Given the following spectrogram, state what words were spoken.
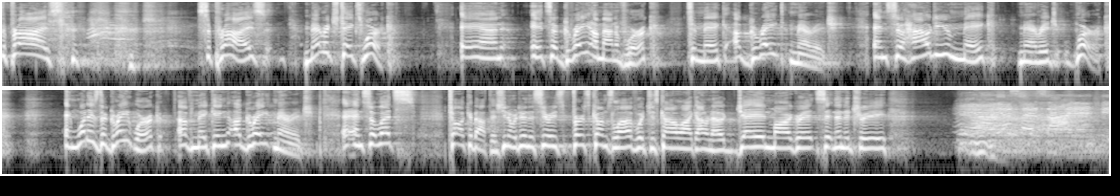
Surprise! Surprise! Marriage takes work. And it's a great amount of work to make a great marriage. And so, how do you make marriage work? And what is the great work of making a great marriage? And so, let's talk about this. You know, we're doing this series, First Comes Love, which is kind of like, I don't know, Jay and Margaret sitting in a tree. So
